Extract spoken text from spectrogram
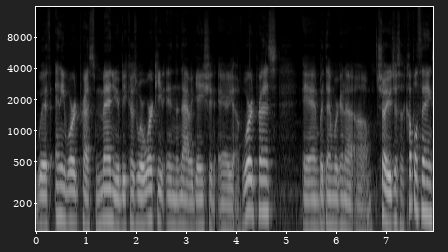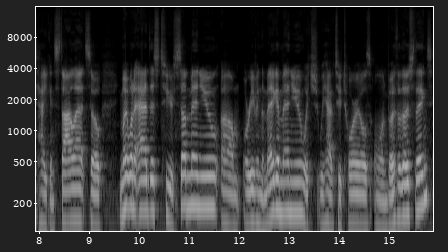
with any WordPress menu because we're working in the navigation area of WordPress. And but then we're going to um, show you just a couple things how you can style that. So you might want to add this to your sub menu um, or even the mega menu, which we have tutorials on both of those things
